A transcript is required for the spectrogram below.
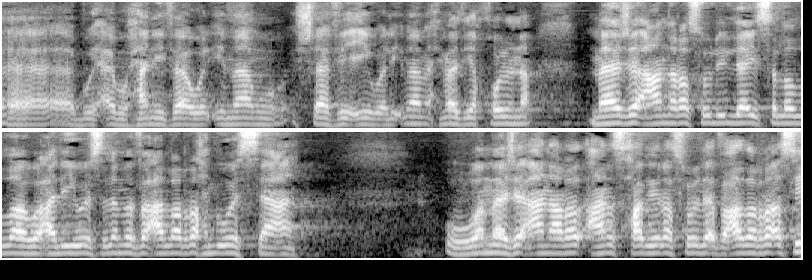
آه، أبو حنيفة والإمام الشافعي والإمام أحمد يقولون ما جاء عن رسول الله صلى الله عليه وسلم فعلى الرحم والساعة وما جاء عن أصحاب رسول الله فعلى الرأس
